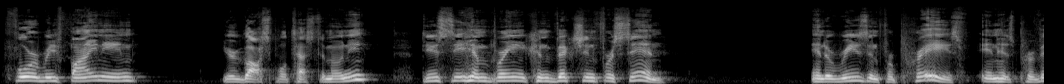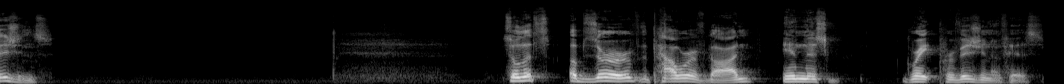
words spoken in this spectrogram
for refining your gospel testimony? Do you see him bringing conviction for sin and a reason for praise in his provisions? So let's observe the power of God in this great provision of His.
